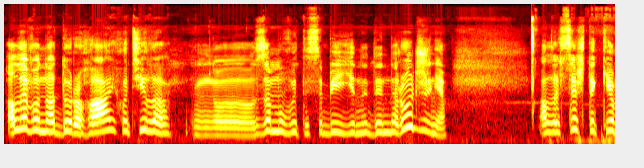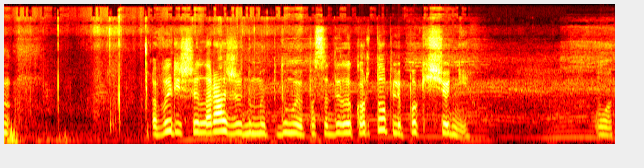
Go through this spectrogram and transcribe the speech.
але вона дорога і хотіла замовити собі її на день народження. Але все ж таки вирішила раз, же, думаю, посадили картоплю, поки що ні. От.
